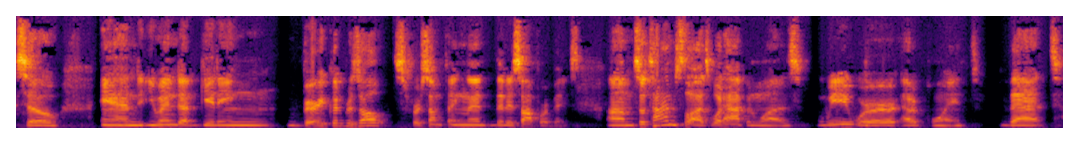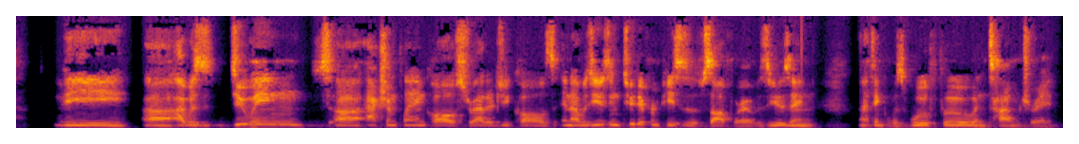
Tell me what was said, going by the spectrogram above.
So, and you end up getting very good results for something that, that is software based. Um, so time slots, what happened was we were at a point that the uh, I was doing uh, action plan calls, strategy calls, and I was using two different pieces of software. I was using, I think it was Wufoo and Time Trade.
